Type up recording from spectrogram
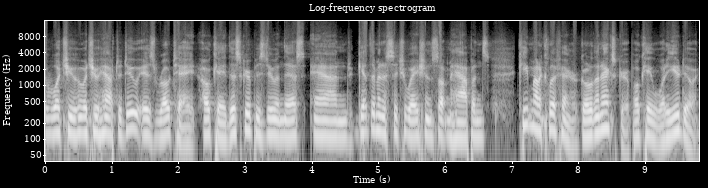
what you what you have to do is rotate okay this group is doing this and get them in a situation something happens keep them on a cliffhanger. Go to the next group. Okay, what are you doing?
